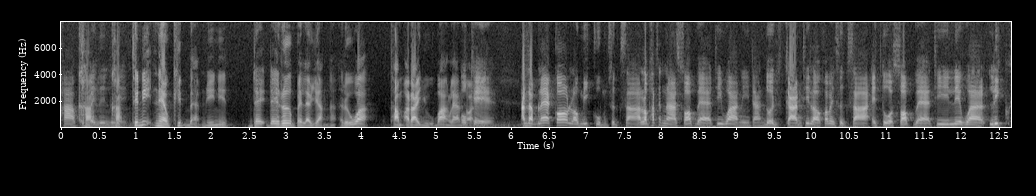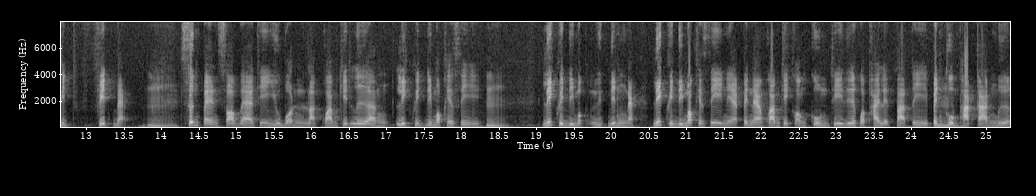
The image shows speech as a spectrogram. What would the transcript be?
ภาพขึ้นไปเรื่ครับอยทีนี้แนวคิดแบบนี้นี่ได้ได้เริ่มไปแล้วยังฮะหรือว่าทำอะไรอยู่บ้างแล้วๆโอตอนเคนี้อันดับแรกก็เรามีกลุ่มศึกษาเราพัฒนาซอฟต์แวร์ที่ว่านี้นะ โดยการที่เราเข้าไปศึกษาไอตัวซอฟต์แวร์ที่เรียกว่า Liquid Feedback อืมซึ่งเป็นซอฟต์แวร์ที่อยู่บนหลักความคิดเรื่อง Liquid Democracy อืม Liquid Democ นิดหนึ่งนะ Liquid Democracy เนี่ยเป็นแนวความคิดของกลุ่มที่เรียกว่า Pilot Party เป็นกลุ่มพรรคการเมือง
